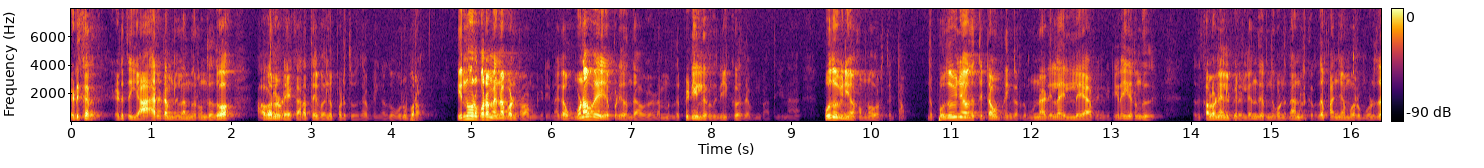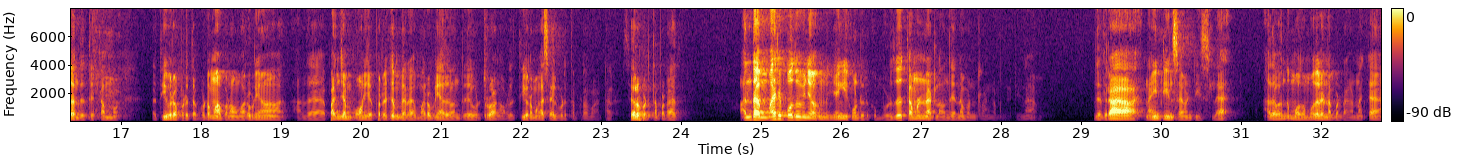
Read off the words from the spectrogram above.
எடுக்கிறது. எடுத்து யாரிடம் நிலம் இருந்ததோ அவர்களுடைய கரத்தை வலுப்படுத்துவது அப்படிங்கிறது ஒரு புறம். இன்னொரு புறம் என்ன பண்ணுறோம் அப்படின்னு கேட்டிங்கனாக்கா உணவை எப்படி வந்து அவளிடம் இருந்த பிடியிலிருந்து நீக்குவது அப்படின்னு பார்த்தீங்கன்னா பொது விநியோகம்னு ஒரு திட்டம். இந்த பொது விநியோக திட்டம் அப்படிங்கிறது முன்னாடிலாம் இல்லையா அப்படின்னு கேட்டிங்கன்னா இருந்தது. அது கலோனியல் பீரியட்லேருந்து இருந்து கொண்டு தான் இருக்கிறது. பஞ்சம் வரும்பொழுது அந்த திட்டம் தீவிரப்படுத்தப்படும். அப்புறம் மறுபடியும் அந்த பஞ்சம் போனிய பிறகு மறுபடியும் அதை வந்து விட்டுருவாங்க. அவ்வளோ தீவிரமாக செயல்படுத்தப்பட மாட்டார் செயல்படுத்தப்படாது. அந்த மாதிரி பொது விநியோகம் இயங்கி கொண்டு இருக்கும் பொழுது தமிழ்நாட்டில் வந்து என்ன பண்ணுறாங்க அப்படின்னு கேட்டிங்கன்னா இந்த திரா நைன்டீன் செவன்ட்டீஸில் அதை வந்து முத முதல்ல என்ன பண்ணுறாங்கன்னாக்கா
